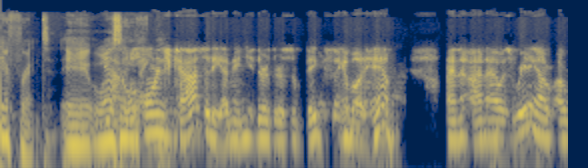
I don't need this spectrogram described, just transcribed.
different. It wasn't yeah, well, Orange Cassidy. I mean, there, there's a big thing about him. And, and I was reading a, a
